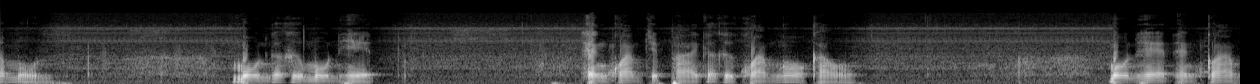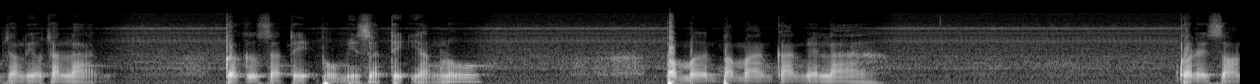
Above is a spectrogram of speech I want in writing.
ละมูล มูลก็คือมูลเหตุ แห่งความเจ็บพายก็คือความโง่เขา มูลเหตุแห่งความเฉลียวฉลาด ก็คือสติผู้มีสติอย่างรู้ประเมินประมาณการเวลา ก็ได้สอน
